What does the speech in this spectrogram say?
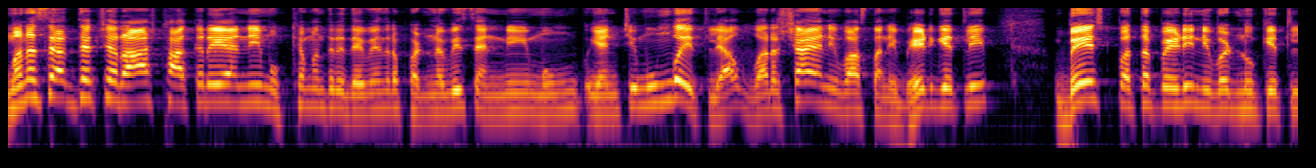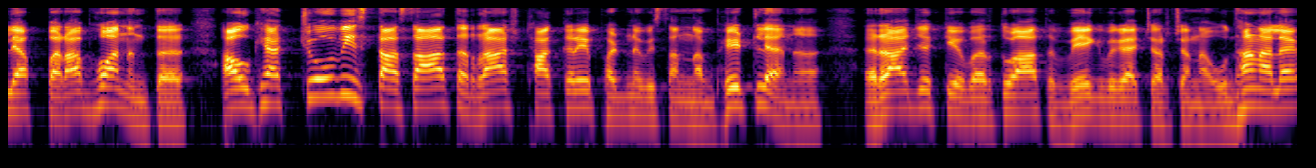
मनसे अध्यक्ष राज ठाकरे यांनी मुख्यमंत्री देवेंद्र फडणवीस यांनी मुं- यांची मुंबईतल्या वर्षा या निवासस्थानी भेट घेतली. बेस्ट पतपेढी निवडणुकीतल्या पराभवानंतर अवघ्या चोवीस तासात राज ठाकरे फडणवीसांना भेटल्यानं राजकीय वर्तुळात वेगवेगळ्या चर्चांना उधाण आलंय.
